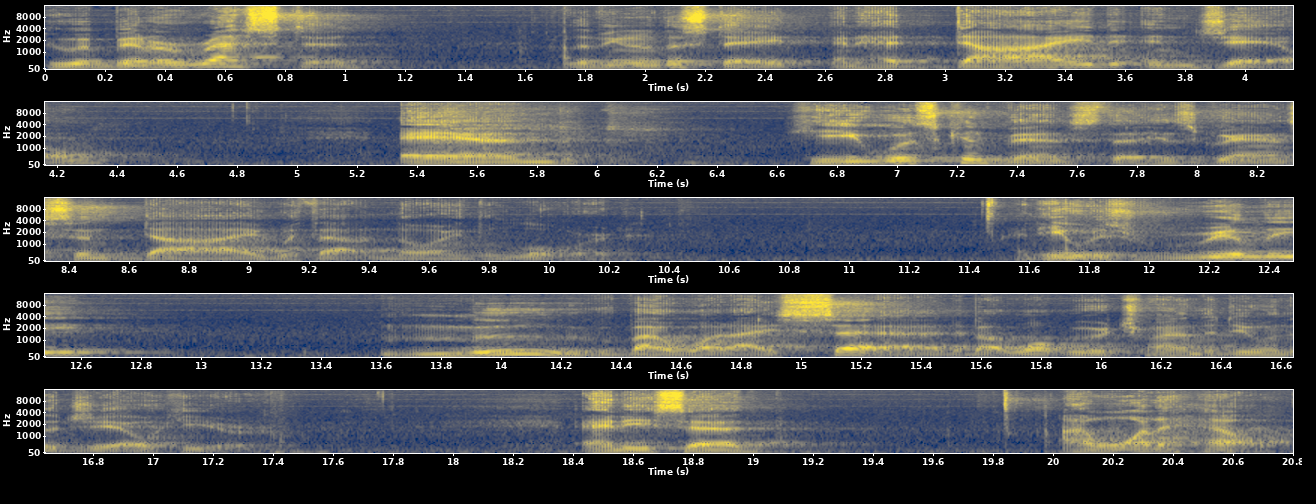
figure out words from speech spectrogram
who had been arrested, living in the state, and had died in jail. And he was convinced that his grandson died without knowing the Lord. And he was really moved by what I said about what we were trying to do in the jail here. And he said, I want to help.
